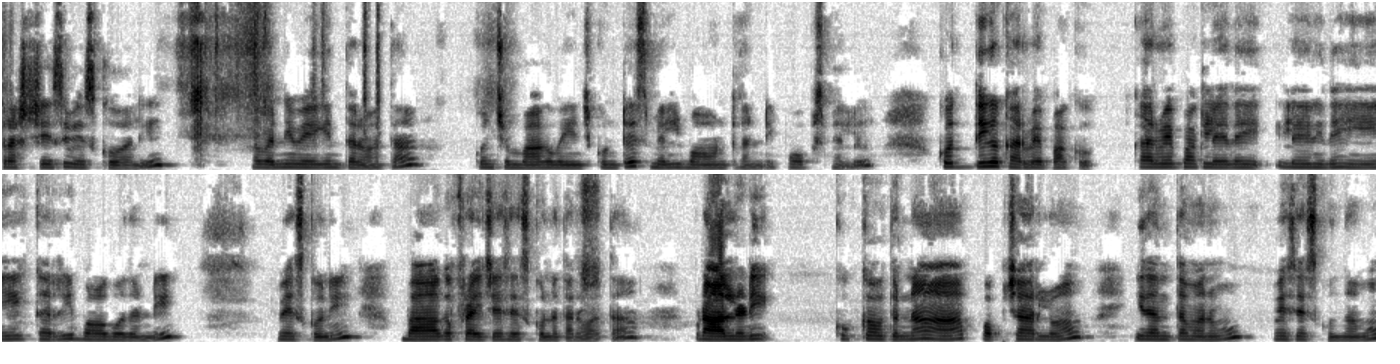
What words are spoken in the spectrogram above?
క్రష్ చేసి వేసుకోవాలి. అవన్నీ వేగిన తర్వాత కొంచెం బాగా వేయించుకుంటే స్మెల్ బాగుంటుందండి పోపు స్మెల్. కొద్దిగా కరివేపాకు కరివేపాకు లేదే లేనిదే ఏ కర్రీ బాగోదండి వేసుకొని బాగా ఫ్రై చేసేసుకున్న తర్వాత ఇప్పుడు ఆల్రెడీ కుక్ అవుతున్న పప్పుచారులో ఇదంతా మనము వేసేసుకుందాము.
